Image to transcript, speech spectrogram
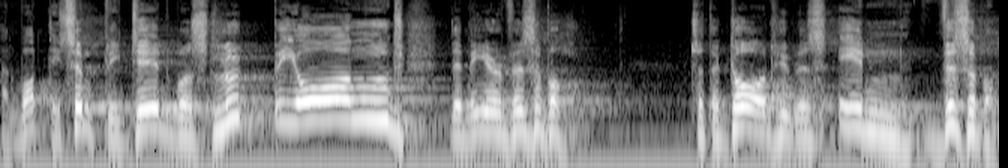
And what they simply did was look beyond the mere visible to the God who is invisible.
